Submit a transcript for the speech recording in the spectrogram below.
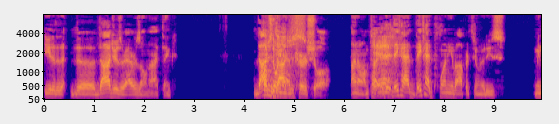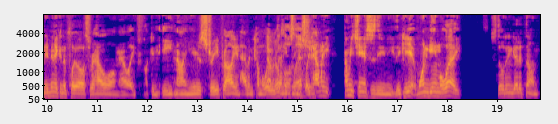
either the, the Dodgers or Arizona. I think Dodgers the don't even have Kershaw. I know. I'm tired. Yeah. They, they've had they've had plenty of opportunities. I mean, they've been making the playoffs for how long now? Like fucking eight, nine years straight, probably, and haven't come away Got with anything. close last It's like year. how many how many chances do you need? They get one game away, still didn't get it done.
